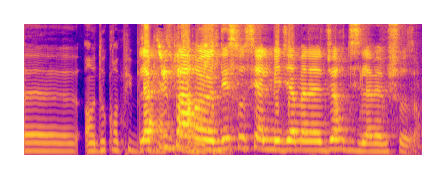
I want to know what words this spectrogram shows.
euh, en, donc en public. La plupart euh, des social media managers disent la même chose. Hein.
